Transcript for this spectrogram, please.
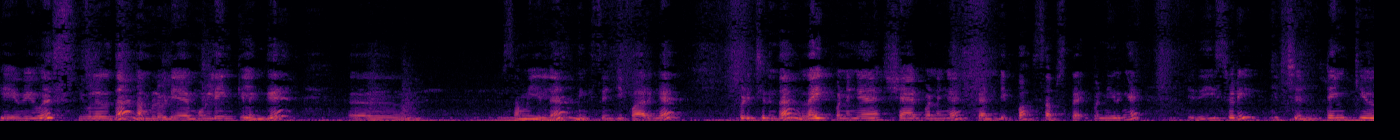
ஓகே வியூவர்ஸ் இவ்வளவு தான் நம்மளுடைய முள்ளங்கிழங்கு அஹ், சமையலை நீங்கள் செஞ்சு பாருங்கள் பிடிச்சிருந்தா லைக் பண்ணுங்க ஷேர் பண்ணுங்க கண்டிப்பாக சப்ஸ்கிரைப் பண்ணிடுங்க இது ஈஸ்வரி கிச்சன் தேங்க்யூ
